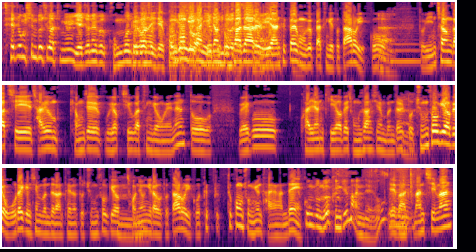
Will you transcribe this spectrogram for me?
세종 신도시 같은 경우 예전에 그 공무원들 그거는 이제 공공기관 이전 종사자를 위한 한 특별 공급 같은 게 또 따로 있고 네. 또 인천 같이 자유 경제 무역 지구 같은 경우에는 또 외국 관련 기업에 종사하시는 분들 네. 또 중소기업에 오래 계신 분들한테는 또 중소기업 음. 전용이라고 또 따로 있고 특, 특 공 종류는 다양한데 특공 종류가 굉장히 많네요. 예, 많, 많지만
